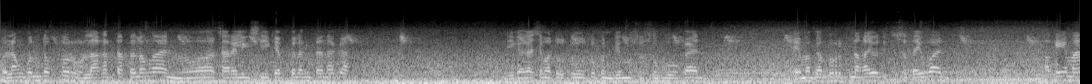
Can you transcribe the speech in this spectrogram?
Walang konduktor, wala kang tatalungan. No? Sariling sikap ka lang talaga. Hindi ka kasi matututo kung hindi mo susubukan. Eh mag-abroad na kayo dito sa Taiwan. Okay, ma?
